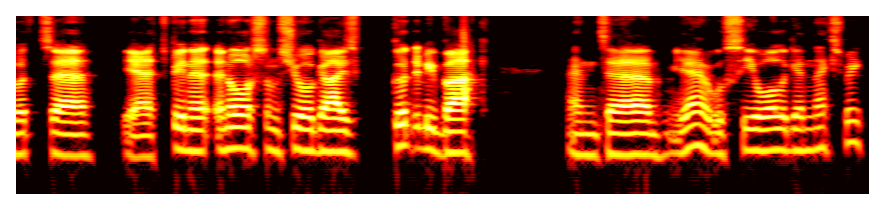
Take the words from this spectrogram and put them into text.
But uh, yeah, it's been a, an awesome show, guys. Good to be back, and uh, yeah, we'll see you all again next week.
